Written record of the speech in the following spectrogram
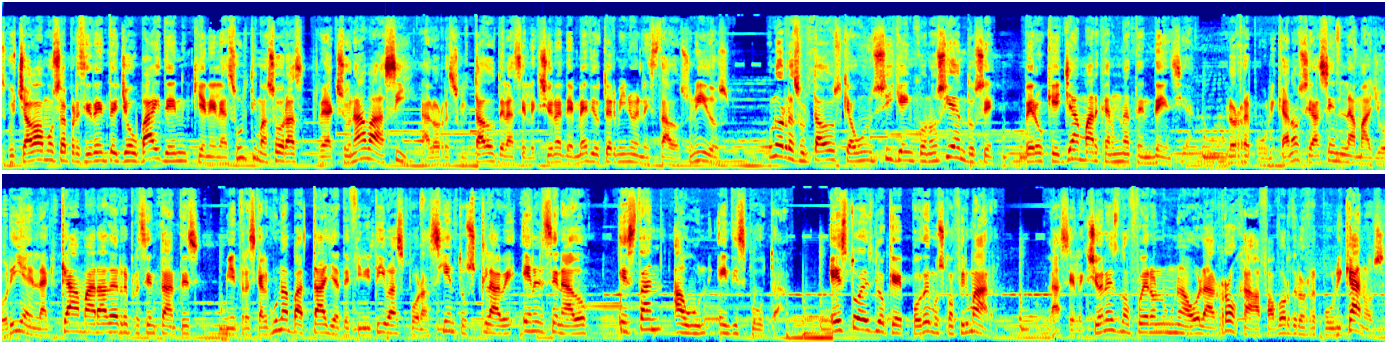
Escuchábamos al presidente Joe Biden, quien en las últimas horas reaccionaba así a los resultados de las elecciones de medio término en Estados Unidos. Unos resultados que aún siguen conociéndose, pero que ya marcan una tendencia. Los republicanos se hacen la mayoría en la Cámara de Representantes, mientras que algunas batallas definitivas por asientos clave en el Senado están aún en disputa. Esto es lo que podemos confirmar. Las elecciones no fueron una ola roja a favor de los republicanos.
